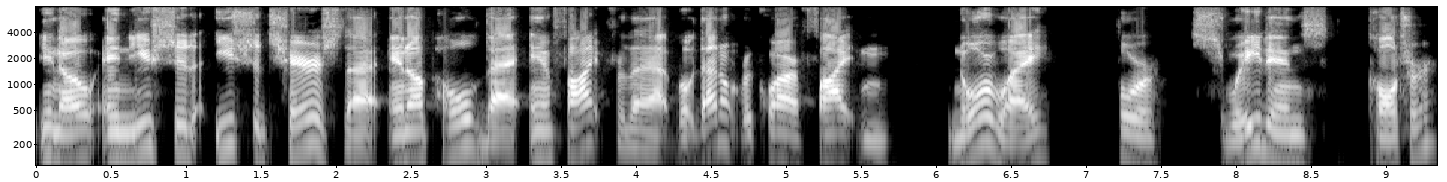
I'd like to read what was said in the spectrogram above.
you know and you should you should cherish that and uphold that and fight for that but that don't require fighting norway for sweden's culture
